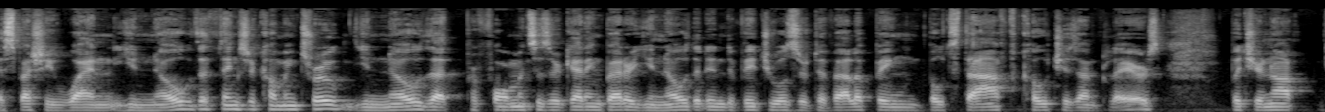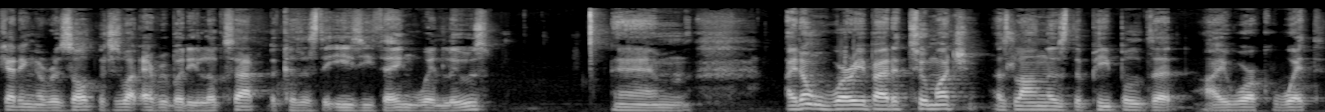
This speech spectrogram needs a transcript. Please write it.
especially when you know that things are coming through, you know that performances are getting better, you know that individuals are developing, both staff, coaches, and players, but you're not getting a result, which is what everybody looks at because it's the easy thing win lose. Um, I don't worry about it too much as long as the people that I work with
